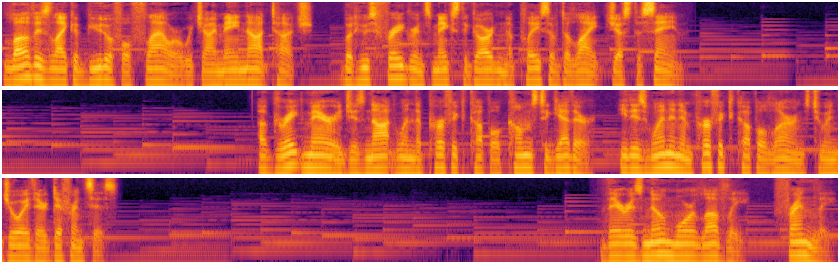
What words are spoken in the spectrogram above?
Love is like a beautiful flower which I may not touch, but whose fragrance makes the garden a place of delight just the same. A great marriage is not when the perfect couple comes together, it is when an imperfect couple learns to enjoy their differences. There is no more lovely, friendly,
